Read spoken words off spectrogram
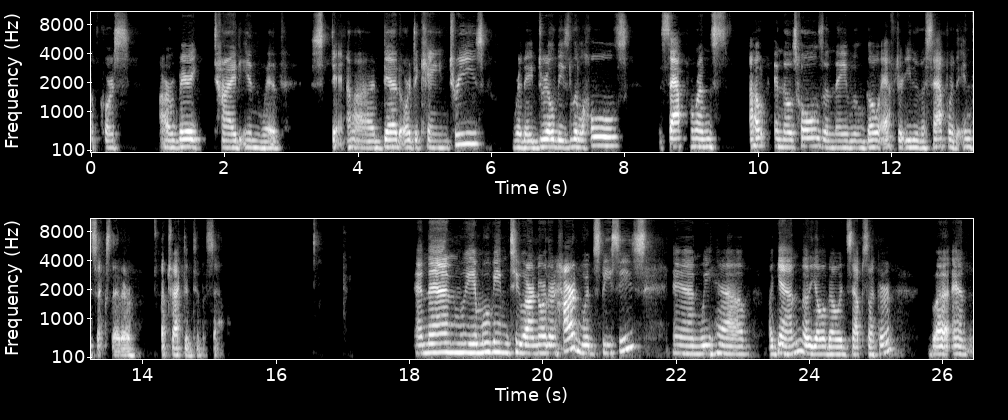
of course, are very tied in with uh, dead or decaying trees where they drill these little holes. The sap runs out in those holes and they will go after either the sap or the insects that are attracted to the sap. And then we are moving to our northern hardwood species. And we have, again, the yellow-bellied sapsucker, but and,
